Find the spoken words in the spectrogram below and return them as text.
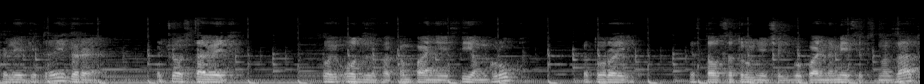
коллеги-трейдеры. Хочу оставить свой отзыв о компании CM Group, которой я стал сотрудничать буквально месяц назад,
